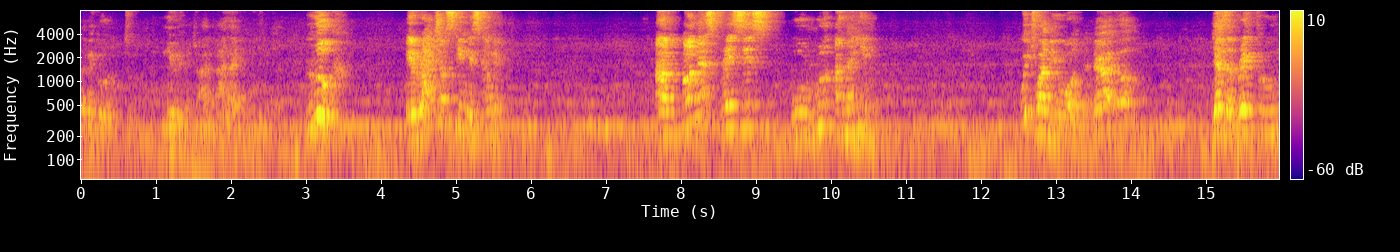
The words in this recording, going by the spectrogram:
Let me go to New Living. I, I like the New Living. Look, a righteous king is coming. And honest princes will rule under him. Which one do you want? The miracle? Just a breakthrough?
